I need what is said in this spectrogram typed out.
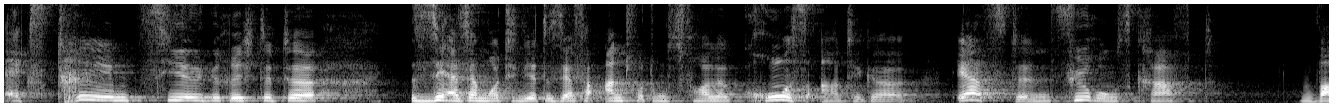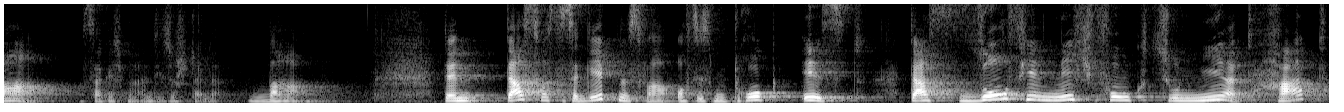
extrem zielgerichtete, sehr, sehr motivierte, sehr verantwortungsvolle, großartige Ärztin, Führungskraft war, sage ich mal an dieser Stelle, war. Denn das, was das Ergebnis war aus diesem Druck, ist, dass so viel nicht funktioniert hat,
